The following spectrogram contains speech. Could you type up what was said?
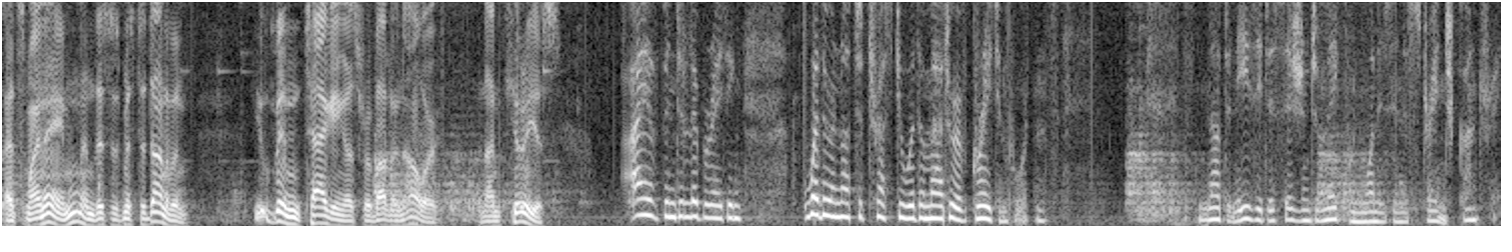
That's my name, and this is Mr. Donovan. You've been tagging us for about an hour, and I'm curious. I have been deliberating whether or not to trust you with a matter of great importance. It's not an easy decision to make when one is in a strange country.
